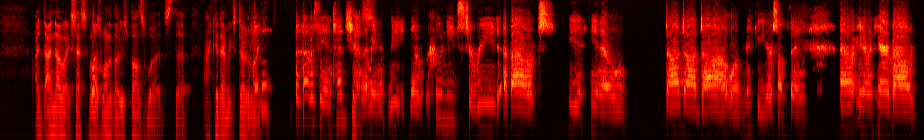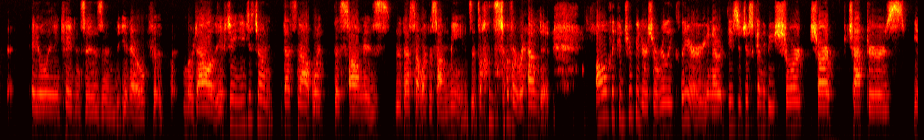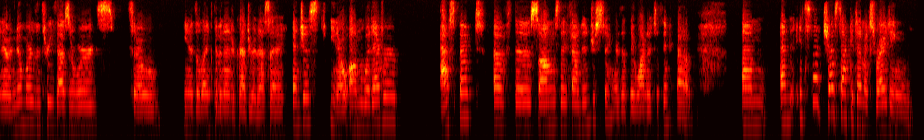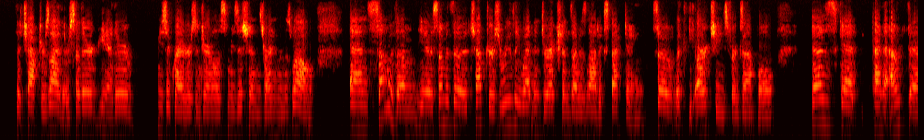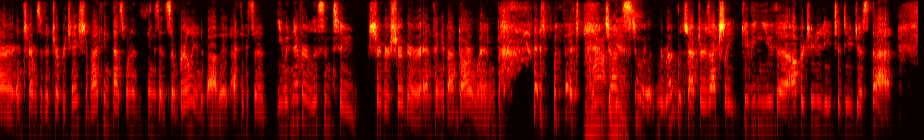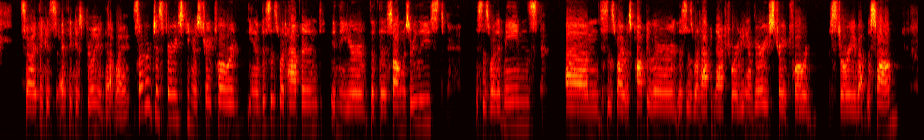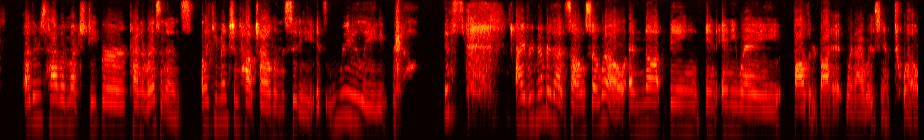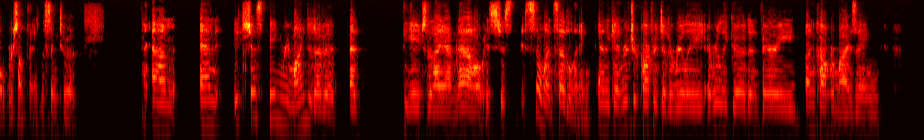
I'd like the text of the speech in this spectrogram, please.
I, I know accessible well, is one of those buzzwords that academics don't like. But that was the intention. Yes. I mean, you know, who needs to read about you, you know da da da or Mickey or something, uh, you know, and hear about Aeolian cadences and you know modality. You just don't. That's not what the song is. That's not what the song means. It's all the stuff around it. All the contributors are really clear. You know, these are just going to be short, sharp chapters. You know, no more than three thousand words. So you know, the length of an undergraduate essay, and just you know, on whatever aspect of the songs they found interesting or that they wanted to think about. Um, and it's not just academics writing the chapters either. So they're you know they're music writers and journalists and musicians writing them as well. And some of them, you know, some of the chapters really went in directions I was not expecting. So, like the Archies, for example, does get kind of out there in terms of interpretation, but I think that's one of the things that's so brilliant about it. I think it's a you would never listen to Sugar Sugar and think about Darwin, but, but wow, Jon yes. Stewart, who wrote the chapter, is actually giving you the opportunity to do just that. So I think it's I think it's brilliant that way. Some are just very you know straightforward. You know, this is what happened in the year that the song was released. This is what it means. Um, this is why it was popular. This is what happened afterward. You know, very straightforward story about the song. Others have a much deeper kind of resonance. Like you mentioned, "Hot Child in the City." It's really, it's. I remember that song so well, and not being in any way bothered by it when I was, you know, twelve or something, listening to it. Um, and it's just being reminded of it at the age that I am now is just it's so unsettling. And again, Richard Parfitt did a really a really good and very uncompromising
